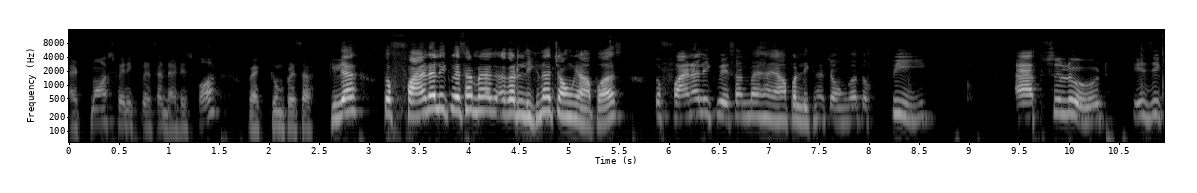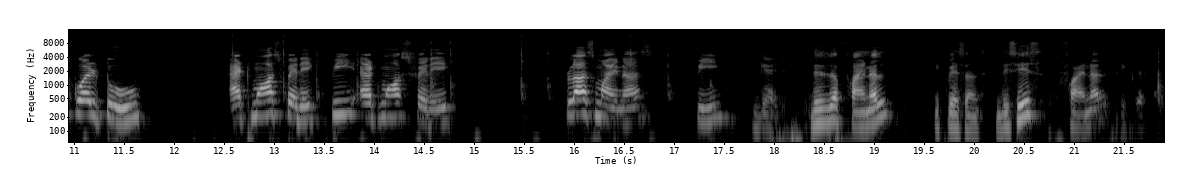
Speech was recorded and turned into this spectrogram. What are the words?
atmospheric pressure that is called vacuum pressure clear तो फाइनल इक्वेशन मैं अगर लिखना चाहूँ यहाँ पर तो फाइनल इक्वेशन में यहाँ पर लिखना चाहूँगा तो P absolute is equal to atmospheric P atmospheric plus minus P gauge this is the final equation this is final equation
